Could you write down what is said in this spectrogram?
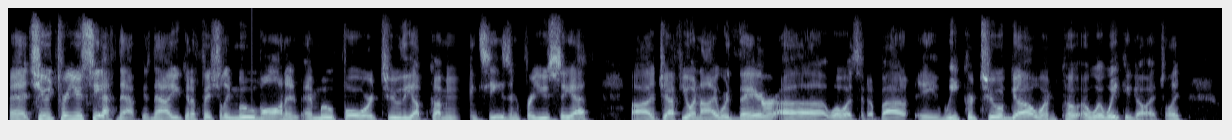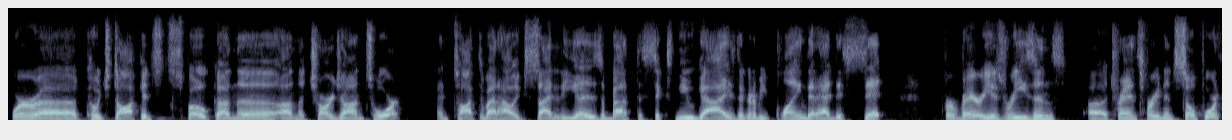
And it's huge for UCF now because now you can officially move on and, and, move forward to the upcoming season for UCF. Uh, Jeff, you and I were there. Uh, what was it? About a week or two ago, when a week ago actually, where uh, Coach Dawkins spoke on the on the Charge On tour and talked about how excited he is about the six new guys they're going to be playing that had to sit for various reasons, uh, transferring and so forth.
